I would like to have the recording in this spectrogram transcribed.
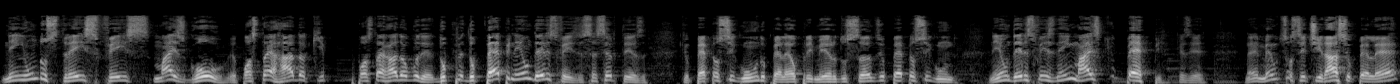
nenhum dos três fez mais gol. Eu posso estar errado aqui. Posso estar errado algum deles. Do, do Pepe, nenhum deles fez, isso é certeza. Que o Pepe é o segundo, o Pelé é o primeiro do Santos e o Pepe é o segundo. Nenhum deles fez nem mais que o Pepe. Quer dizer, né? mesmo se você tirasse o Pelé,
